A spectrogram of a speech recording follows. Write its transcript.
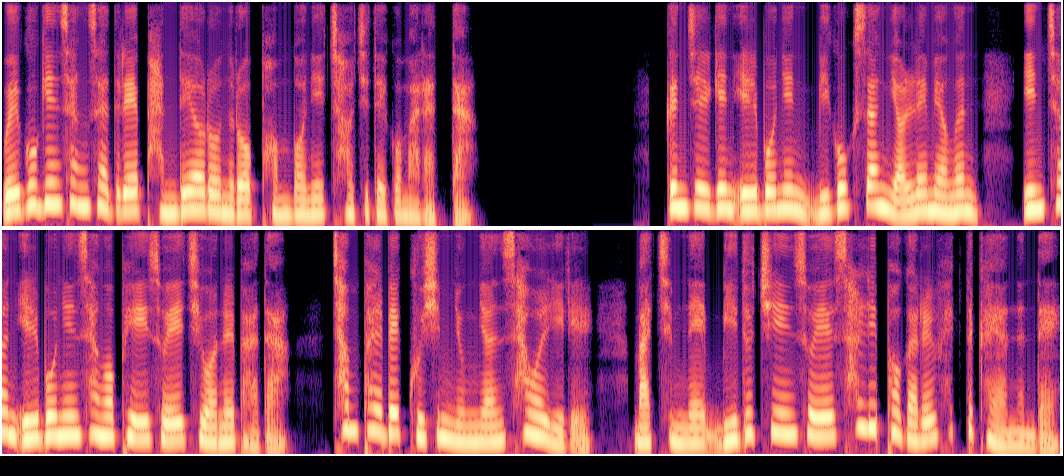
외국인 상사들의 반대 여론으로 번번이 저지되고 말았다. 끈질긴 일본인 미국상 14명은 인천 일본인 상업회의소의 지원을 받아 1896년 4월 1일 마침내 미두치인소의 설립 허가를 획득하였는데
